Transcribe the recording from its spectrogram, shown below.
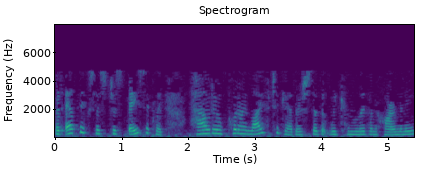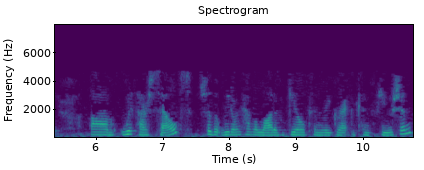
But ethics is just basically how to put our life together so that we can live in harmony um, with ourselves so that we don't have a lot of guilt and regret and confusion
